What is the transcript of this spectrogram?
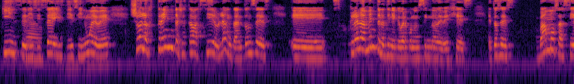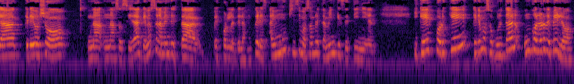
15, 16, 19, yo a los 30 ya estaba así de blanca, entonces eh, claramente no tiene que ver con un signo de vejez. Entonces, vamos hacia, creo yo, una, una sociedad que no solamente está, es por de las mujeres, hay muchísimos hombres también que se tiñen y que es por qué queremos ocultar un color de pelo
